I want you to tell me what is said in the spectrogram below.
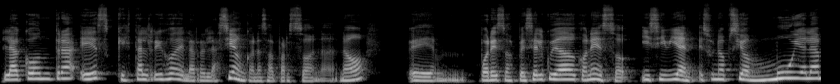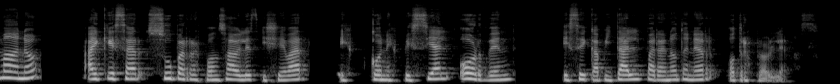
la contra es que está el riesgo de la relación con esa persona, ¿no? Em, por eso, especial cuidado con eso. Y si bien es una opción muy a la mano, hay que ser súper responsables y llevar con especial orden ese capital para no tener otros problemas.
